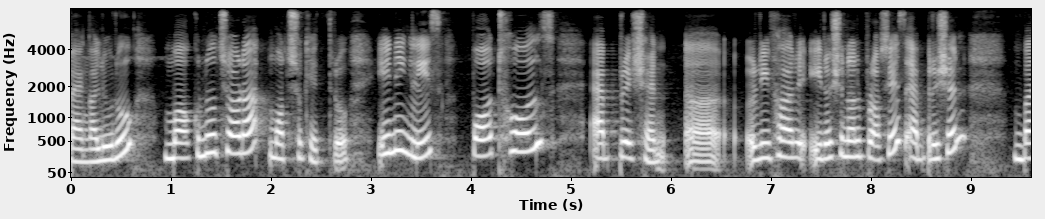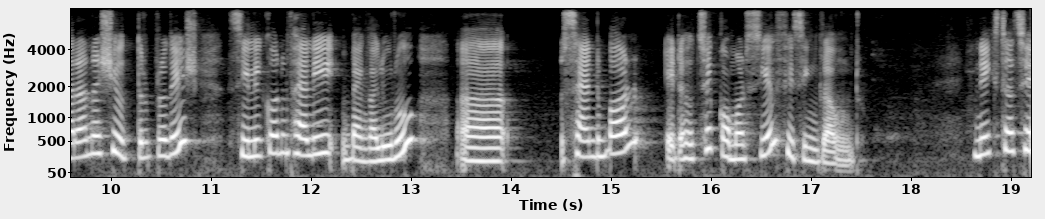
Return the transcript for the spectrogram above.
বেঙ্গালুরু, মগ্নচড়া মৎস্যক্ষেত্র। In English pot holes abrasion river erosional process abrasion Varanasi Uttar Pradesh silicon valley, Bengaluru sandbar, এটা হচ্ছে কমার্শিয়াল ফিশিং গ্রাউন্ড নেক্সট আছে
